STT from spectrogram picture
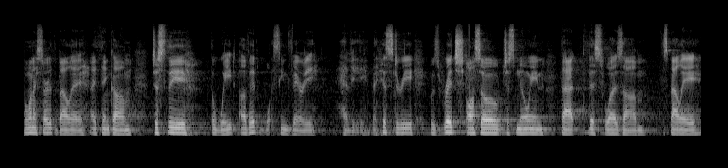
well, when I started the ballet, I think um, just the, the weight of it seemed very heavy. The history was rich. Also, just knowing that this was um, this ballet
